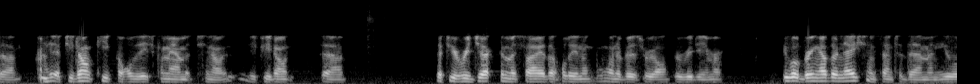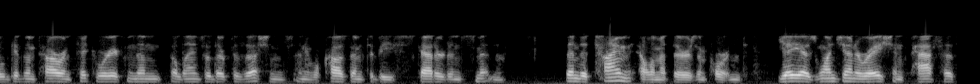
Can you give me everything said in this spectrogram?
uh, if you don't keep all these commandments, you know, if you don't, uh, if you reject the Messiah, the Holy One of Israel, the Redeemer, he will bring other nations unto them, and he will give them power and take away from them the lands of their possessions, and he will cause them to be scattered and smitten. Then the time element there is important. Yea, as one generation passeth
